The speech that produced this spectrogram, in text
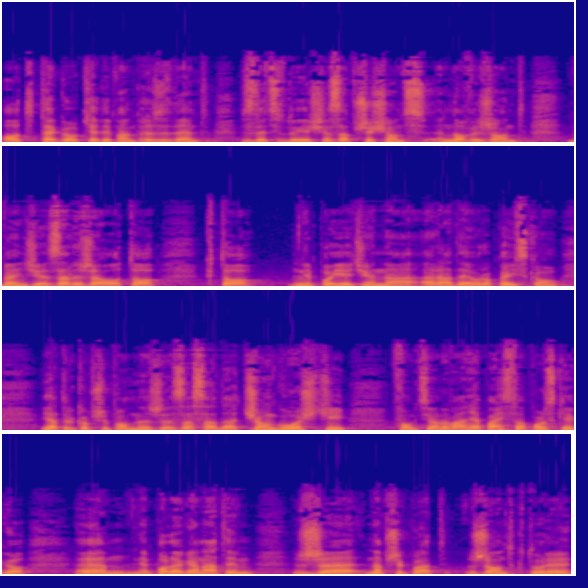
od tego, kiedy pan prezydent zdecyduje się zaprzysiąc nowy rząd, będzie zależało to, kto pojedzie na Radę Europejską. Ja tylko przypomnę, że zasada ciągłości funkcjonowania państwa polskiego polega na tym, że na przykład rząd, który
